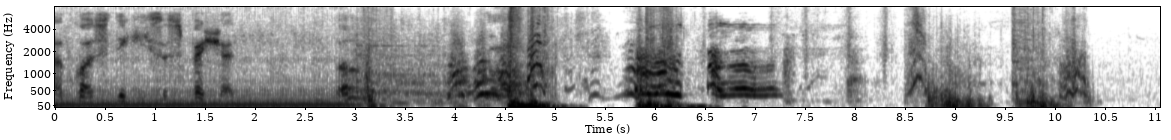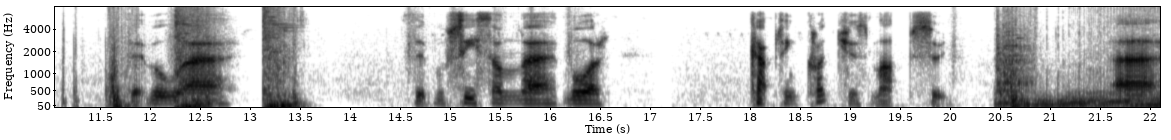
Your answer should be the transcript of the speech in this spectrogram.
I've got a sneaky suspicion. Oh. that we'll uh, that we'll see some uh, more Captain Crunch's maps soon. Uh,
